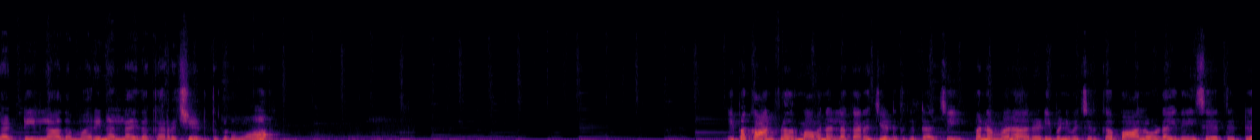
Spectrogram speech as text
கட்டி இல்லாத மாதிரி நல்லா இதை கரைச்சி எடுத்துக்கிடுவோம். இப்போ கார்ன்ஃப்ளவர் மாவை நல்லா கரைச்சி எடுத்துக்கிட்டாச்சு. இப்போ நம்ம ரெடி பண்ணி வச்சுருக்க பாலோட இதையும் சேர்த்துட்டு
